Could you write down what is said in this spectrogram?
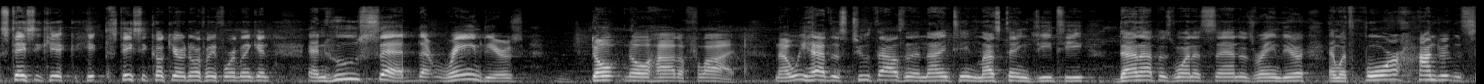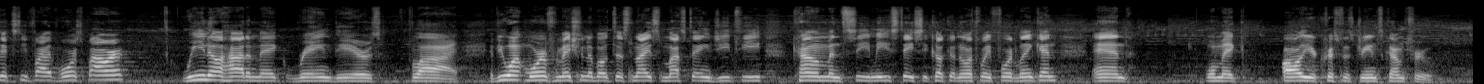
Stacy Cook here at Northway Ford Lincoln, and who said that reindeers don't know how to fly? Now we have this 2019 Mustang GT done up as one of Santa's reindeer, and with 465 horsepower, we know how to make reindeers fly. If you want more information about this nice Mustang GT, come and see me, Stacy Cook at Northway Ford Lincoln, and we'll make all your Christmas dreams come true.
